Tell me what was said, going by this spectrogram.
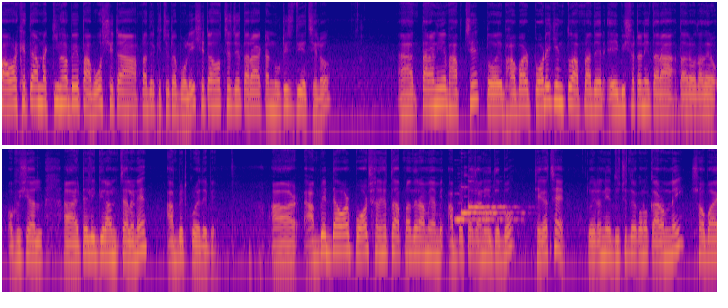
পাওয়ার ক্ষেত্রে আমরা কীভাবে পাবো সেটা আপনাদের কিছুটা বলি। সেটা হচ্ছে যে তারা একটা নোটিশ দিয়েছিল। তারা নিয়ে ভাবছে। তো ভাবার পরে কিন্তু আপনাদের এই বিষয়টা নিয়ে তারা তারা তাদের অফিসিয়াল টেলিগ্রাম চ্যানেলে আপডেট করে দেবে। আর আপডেট দেওয়ার পর সাথে সাথে আপনাদের আমি আমি আপডেটটা জানিয়ে দেব। ঠিক আছে? তো এটা নিয়ে দুশ্চিন্তার কোনো কারণ নেই। সবাই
